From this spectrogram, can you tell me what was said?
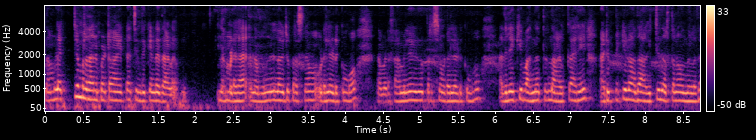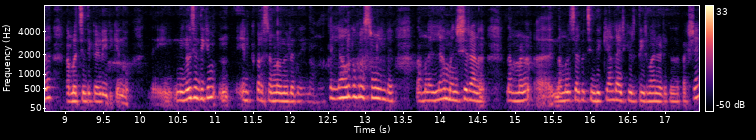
നമ്മൾ ഏറ്റവും പ്രധാനപ്പെട്ടതായിട്ട് ചിന്തിക്കേണ്ടതാണ്. നമ്മുടെ നമ്മളൊരു പ്രശ്നം ഉടലെടുക്കുമ്പോൾ നമ്മുടെ ഫാമിലിയിൽ ഒരു പ്രശ്നം ഉടലെടുക്കുമ്പോൾ അതിലേക്ക് വന്നെത്തുന്ന ആൾക്കാരെ അടുപ്പിക്കണോ അത് അകറ്റി നിർത്തണോ എന്നുള്ളത് നമ്മൾ ചിന്തിക്കേണ്ടിയിരിക്കുന്നു. നിങ്ങൾ ചിന്തിക്കും "ഉം, എനിക്ക് പ്രശ്നങ്ങളൊന്നുമില്ല. നമ്മൾക്ക് എല്ലാവർക്കും പ്രശ്നങ്ങളുണ്ട്. നമ്മളെല്ലാം മനുഷ്യരാണ്. നമ്മൾ നമ്മൾ ചിലപ്പോൾ ചിന്തിക്കാണ്ടായിരിക്കും ഒരു തീരുമാനം എടുക്കുന്നത്. പക്ഷേ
